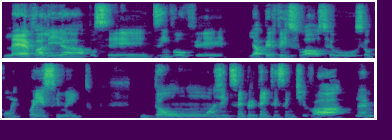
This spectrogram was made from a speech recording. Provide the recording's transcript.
leva ali a você desenvolver e aperfeiçoar o seu, seu conhecimento. Então, a gente sempre tenta incentivar, né,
